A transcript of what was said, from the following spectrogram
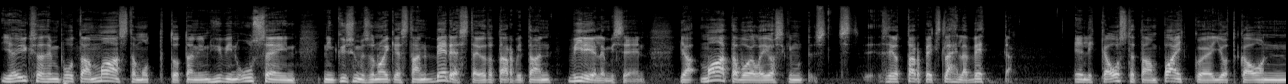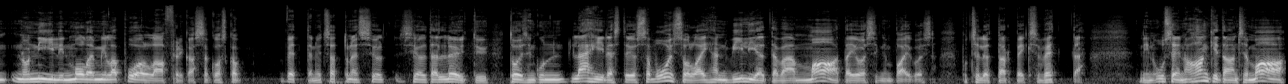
Ja yksi asia, me puhutaan maasta, mutta tota, niin hyvin usein niin kysymys on oikeastaan vedestä, jota tarvitaan viljelemiseen. Ja maata voi olla jossakin, mutta se ei ole tarpeeksi lähellä vettä. Eli ostetaan paikkoja, jotka on no Niilin molemmilla puolella Afrikassa, koska vettä nyt sattuneessa sieltä löytyy, toisin kuin lähi jossa voisi olla ihan viljeltävää maata joissakin paikoissa, mutta siellä ei ole tarpeeksi vettä niin usein hankitaan se maa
